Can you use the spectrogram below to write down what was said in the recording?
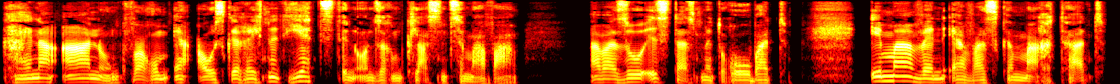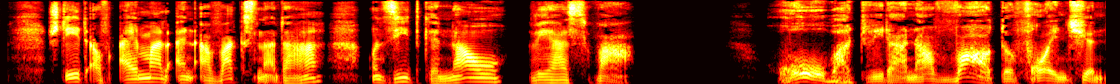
Keine Ahnung, warum er ausgerechnet jetzt in unserem Klassenzimmer war. Aber so ist das mit Robert. Immer wenn er was gemacht hat, steht auf einmal ein Erwachsener da und sieht genau, wer es war. Robert wieder, na warte, Freundchen,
